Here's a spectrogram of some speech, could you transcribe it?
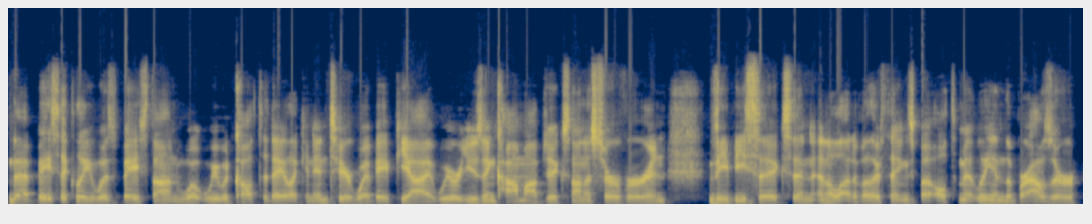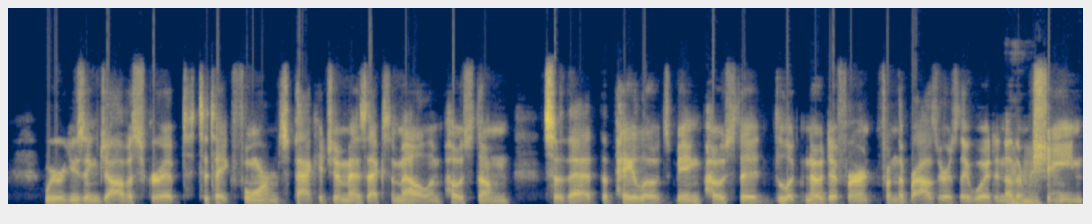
that basically was based on what we would call today like an interior web API. We were using COM objects on a server and VB6 and, and a lot of other things, but ultimately in the browser, we were using JavaScript to take forms, package them as XML, and post them so that the payloads being posted looked no different from the browser as they would another mm-hmm. machine,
